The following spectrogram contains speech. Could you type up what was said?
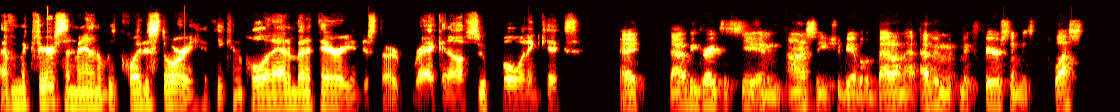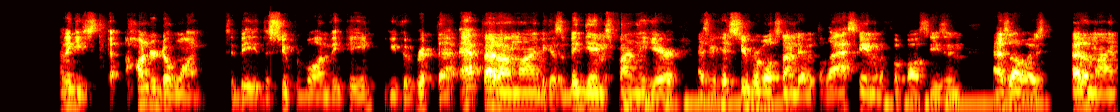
Evan McPherson, man, will be quite a story if he can pull an Adam Vinatieri and just start racking off Super Bowl winning kicks. Hey, that would be great to see. And honestly, you should be able to bet on that. Evan McPherson is plus, I think he's 100 to 1 to be the Super Bowl MVP. You could rip that at Bet Online because the big game is finally here as we hit Super Bowl Sunday with the last game of the football season. As always, Bet Online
